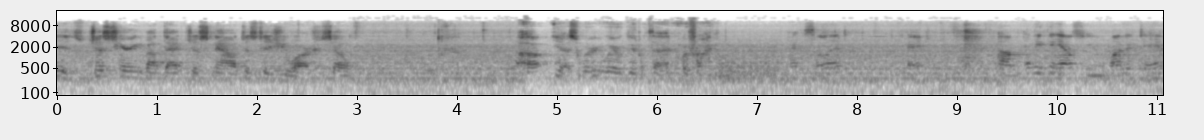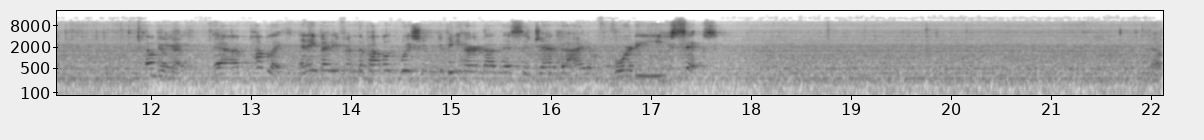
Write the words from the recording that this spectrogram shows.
is just hearing about that just now, just as you are, so. Uh, Yes, we're, we're good with that. We're fine. Excellent. Okay. Um, Anything else you wanted to add? Okay. ma'am. Uh, Public, anybody from the public wishing to be heard on this agenda, item 46? No.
